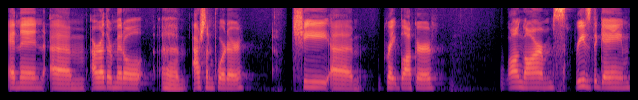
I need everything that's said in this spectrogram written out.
And then um, our other middle, um, Ashlyn Porter, she um, great blocker, long arms, reads the game,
